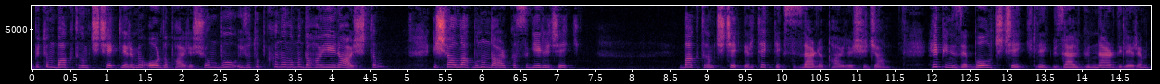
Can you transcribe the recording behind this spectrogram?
Bütün baktığım çiçeklerimi orada paylaşıyorum. Bu YouTube kanalımı daha yeni açtım. İnşallah bunun da arkası gelecek. Baktığım çiçekleri tek tek sizlerle paylaşacağım. Hepinize bol çiçekli, güzel günler dilerim.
